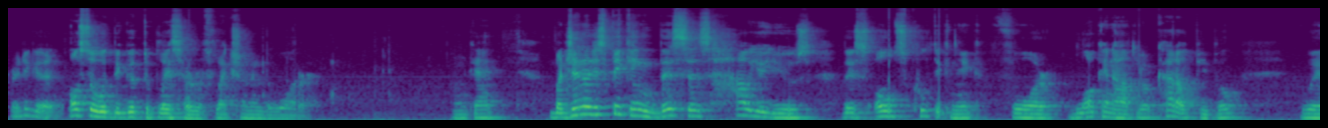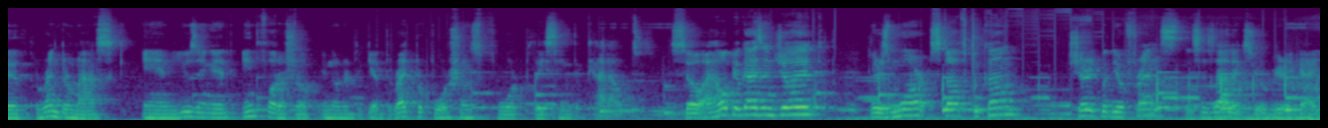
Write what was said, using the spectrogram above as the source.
pretty good also would be good to place her reflection in the water okay but generally speaking this is how you use this old school technique for blocking out your cutout people with render mask and using it in Photoshop in order to get the right proportions for placing the cutout. So I hope you guys enjoy it. There's more stuff to come. Share it with your friends. This is Alex, your V-Ray guide.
